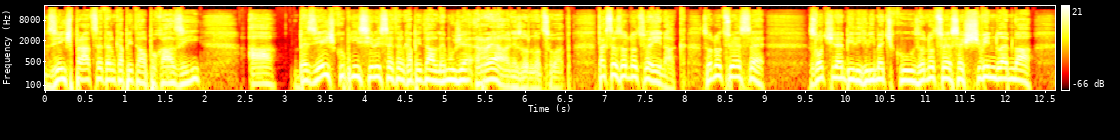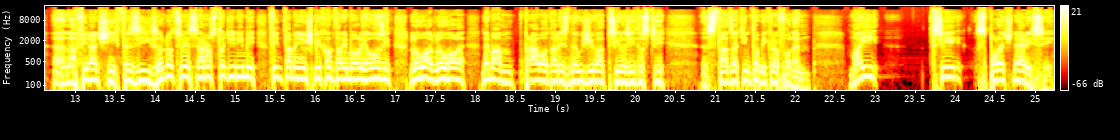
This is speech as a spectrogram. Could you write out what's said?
z jejichž práce ten kapitál pochází a bez jejíž kupní síly se ten kapitál nemůže reálně zhodnocovat. Tak se zhodnocuje jinak. Zhodnocuje se zločinem bílých límečků, zhodnocuje se švindlem na, na finančních trzích, zhodnocuje se rostodinnými fintami, už bychom tady mohli hovořit dlouho a dlouho, ale nemám právo tady zneužívat příležitosti stát za tímto mikrofonem. Mají tři společné rysy.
